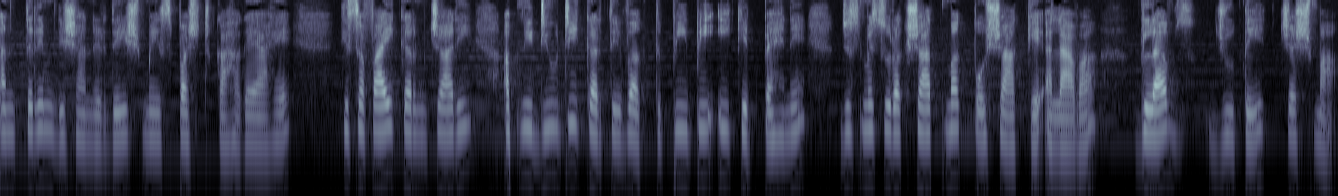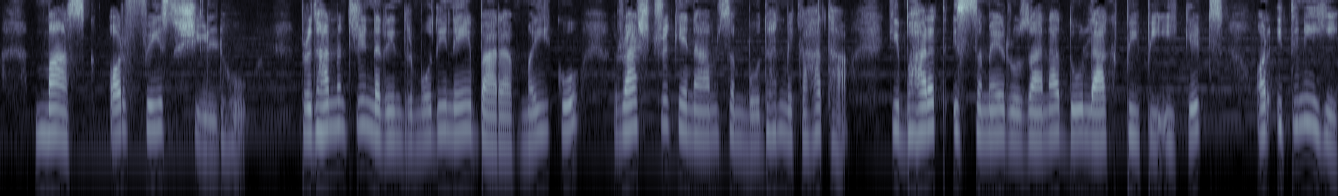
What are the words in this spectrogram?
अंतरिम दिशा निर्देश में स्पष्ट कहा गया है कि सफ़ाई कर्मचारी अपनी ड्यूटी करते वक्त पीपीई किट पहने, जिसमें सुरक्षात्मक पोशाक के अलावा ग्लव्स, जूते, चश्मा, मास्क और फेस शील्ड हो। प्रधानमंत्री नरेंद्र मोदी ने 12 मई को राष्ट्र के नाम संबोधन में कहा था कि भारत इस समय रोज़ाना दो लाख पीपीई किट्स और इतनी ही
